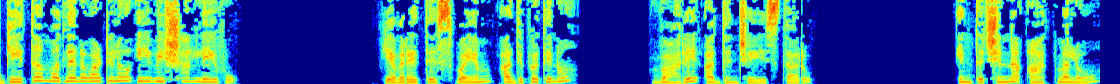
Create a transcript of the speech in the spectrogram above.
గీత మొదలైన వాటిలో ఈ విషయాలు లేవు. ఎవరైతే స్వయం అధిపతినో వారే అర్థం చేయిస్తారు. ఇంత చిన్న ఆత్మలో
